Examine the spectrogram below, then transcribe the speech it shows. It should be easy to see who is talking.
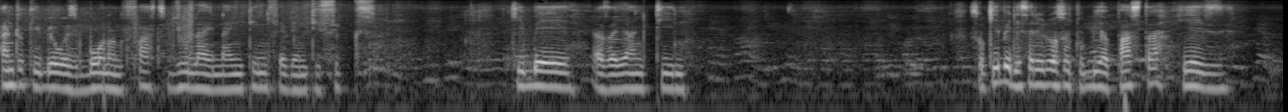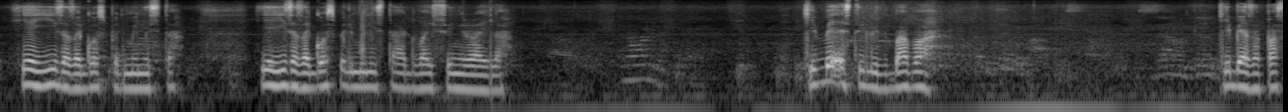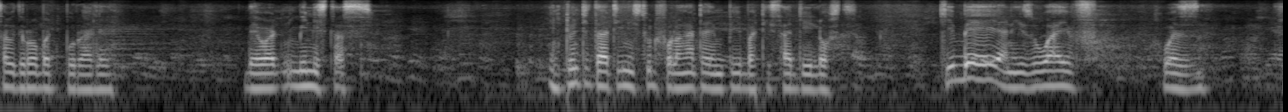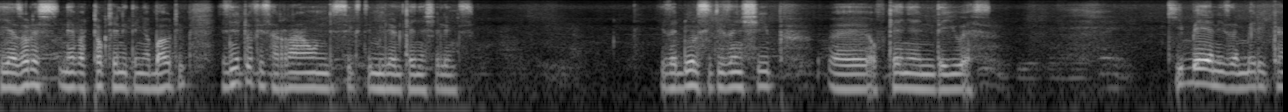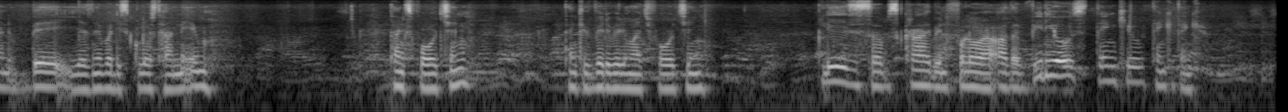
Speaker 1: Andrew Kibe was born on 1st July 1976. Kibe as a young teen. So Kibe decided also to be a pastor. Here is here he is as a gospel minister. Here he is as a gospel minister advising Raila. Kibe still with Baba. Kibe as a pastor with Robert Burale. They were ministers. In 2013, he stood for Langata MP, but he sadly lost. Kibe and his wife was he has always never talked anything about him. His net worth is around 60 million Kenya shillings. He's a dual citizenship uh, of Kenya and the US. Kibe and his American bae, he has never disclosed her name. Thanks for watching. Thank you very, very much for watching. Please subscribe and follow our other videos. Thank you, thank you, thank you.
